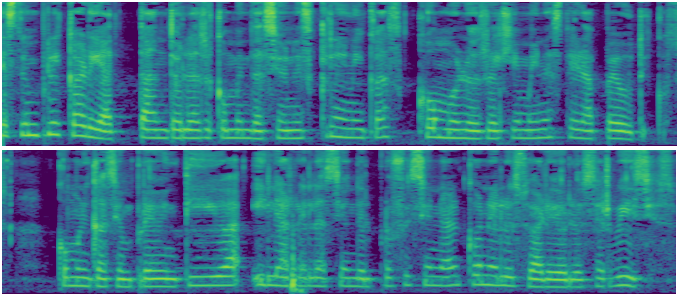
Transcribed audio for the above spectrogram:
esto implicaría tanto las recomendaciones clínicas como los regímenes terapéuticos, comunicación preventiva y la relación del profesional con el usuario de los servicios.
